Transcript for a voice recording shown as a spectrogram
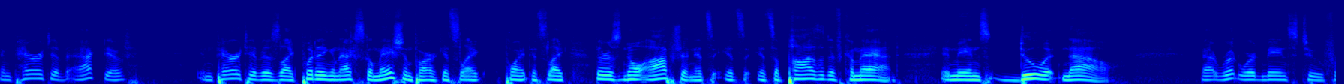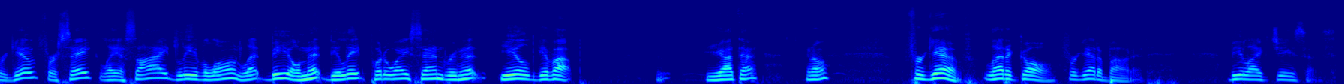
Imperative active. Imperative is like putting an exclamation mark. It's like point. It's like there's no option. It's it's it's a positive command. It means do it now. That root word means to forgive, forsake, lay aside, leave alone, let be, omit, delete, put away, send, remit, yield, give up. You got that? You know? Forgive, let it go, forget about it. Be like Jesus.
